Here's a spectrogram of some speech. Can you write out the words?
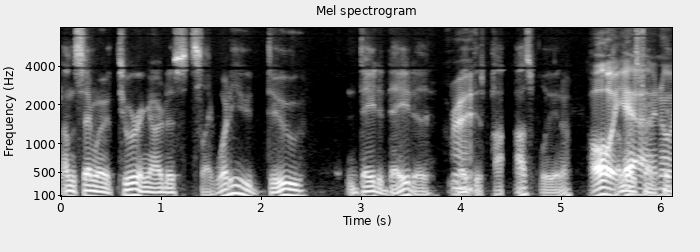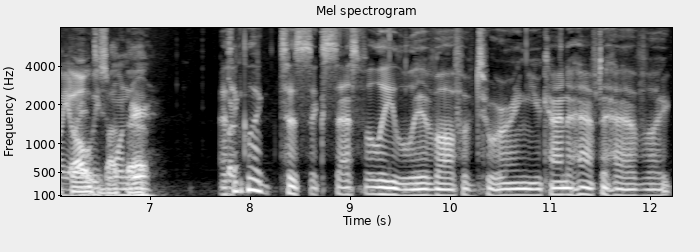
I'm the same way with touring artists. It's like, what do you do day to day to Right. make this possible? You know? Oh always yeah, I know. You always about wonder. I But- think like to successfully live off of touring, you kind of have to have like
